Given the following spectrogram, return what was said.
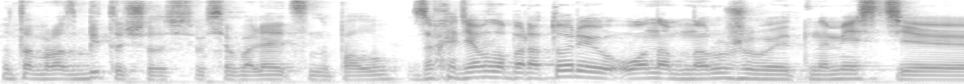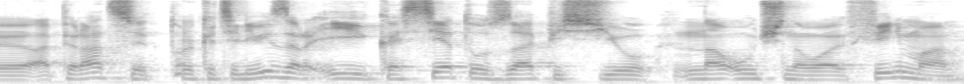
Ну там разбито что-то, все, все валяется на полу. Заходя в лабораторию, он обнаруживает на месте операции только телевизор и кассету с записью научного фильма,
